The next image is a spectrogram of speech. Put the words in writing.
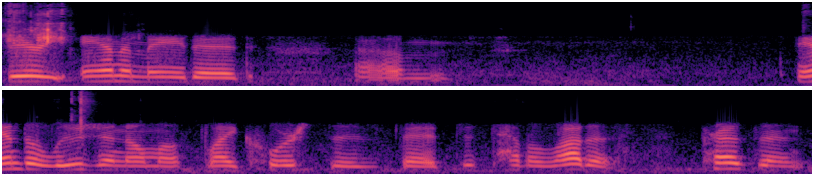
very animated um, Andalusian almost like horses that just have a lot of presence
